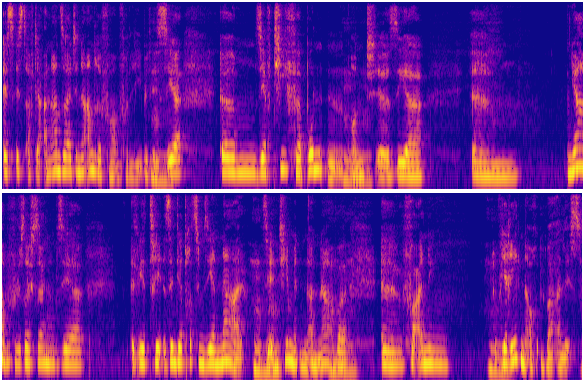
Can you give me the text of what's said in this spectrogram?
es ist auf der anderen Seite eine andere Form von Liebe. Die Mhm. ist sehr, ähm, sehr tief verbunden und äh, sehr, ähm, ja, wie soll ich sagen, sehr, wir sind ja trotzdem sehr nahe, Mhm. sehr intim miteinander, aber äh, vor allen Dingen, Mhm. wir reden auch über alles.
